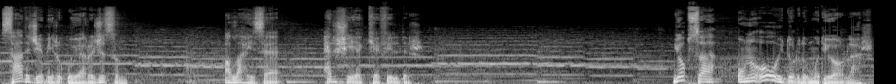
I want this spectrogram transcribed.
sadece bir uyarıcısın. Allah ise her şeye kefildir. Yoksa onu o uydurdu mu diyorlar.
